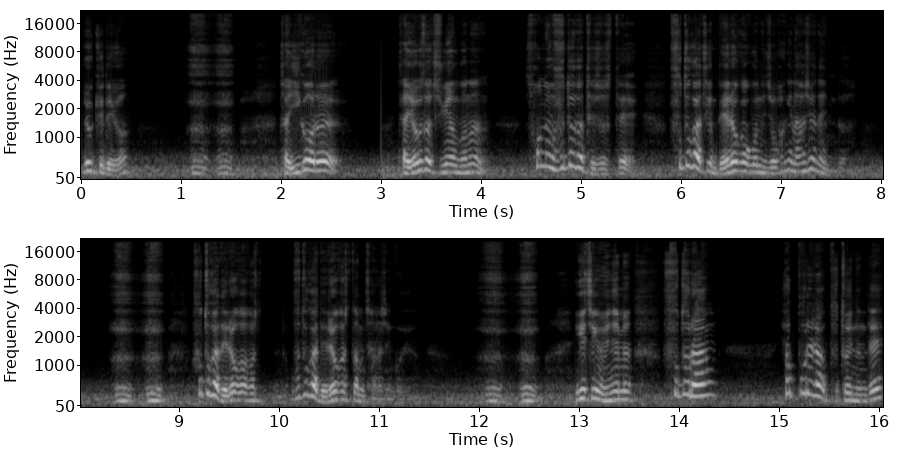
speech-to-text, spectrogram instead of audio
이렇게 돼요. 자 이거를 자 여기서 중요한 거는 손을 후드가 대셨을 때 후드가 지금 내려가고 있는지 확인하셔야 됩니다. 후드가 내려가 후드가 내려갔다면 잘하신 거예요. 이게 지금 왜냐면 후드랑 혓뿌리랑 붙어 있는데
